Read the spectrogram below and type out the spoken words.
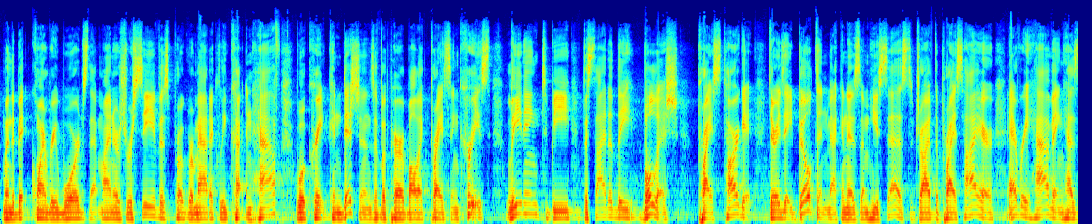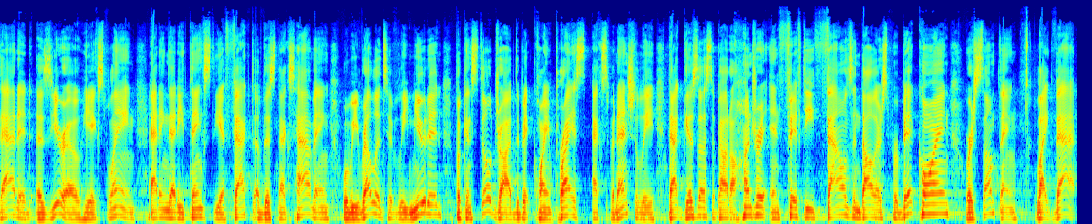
when the Bitcoin rewards that miners receive is programmatically cut in half, will create conditions of a parabolic price increase, leading to be decidedly bullish price target. There is a built in mechanism, he says, to drive the price higher. Every halving has added a zero, he explained, adding that he thinks the effect of this next halving will be relatively muted, but can still drive the Bitcoin price exponentially. That gives us about $150,000 per Bitcoin or something like that.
